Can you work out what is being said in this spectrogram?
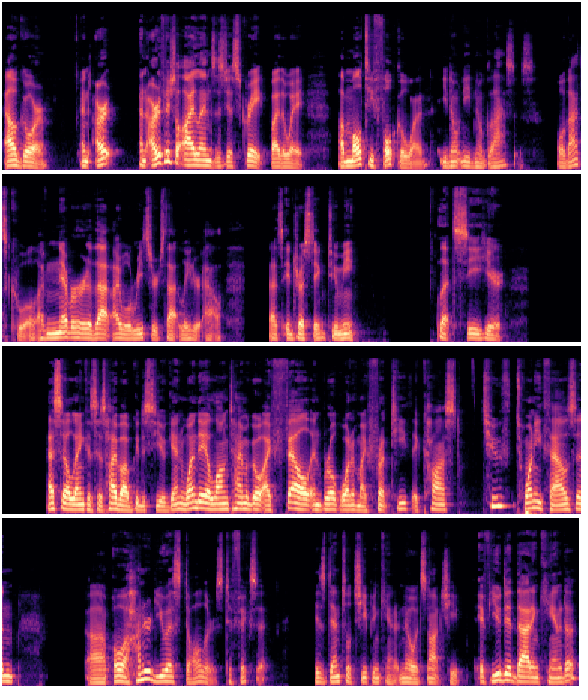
Al Gore, an art, an artificial eye lens is just great, by the way. A multifocal one, you don't need no glasses. Well, that's cool. I've never heard of that. I will research that later, Al. That's interesting to me. Let's see here. SL Lanka says, Hi, Bob. Good to see you again. One day, a long time ago, I fell and broke one of my front teeth. It cost two, 20,000, uh, oh, 100 US dollars to fix it. Is dental cheap in Canada? No, it's not cheap. If you did that in Canada,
